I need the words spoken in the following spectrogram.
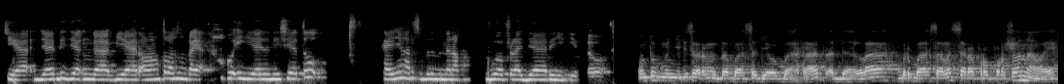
Cia. Jadi nggak biar orang tuh langsung kayak oh iya Indonesia tuh kayaknya harus benar-benar gue pelajari gitu. Untuk menjadi seorang duta bahasa Jawa Barat adalah berbahasalah secara proporsional ya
